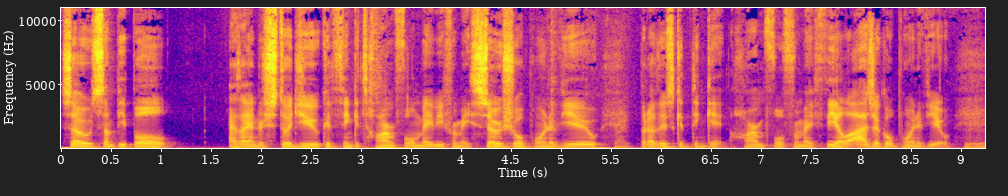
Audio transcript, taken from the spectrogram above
So some people as I understood you, could think it's harmful maybe from a social point of view, right. but others could think it harmful from a theological point of view. Mm-hmm.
